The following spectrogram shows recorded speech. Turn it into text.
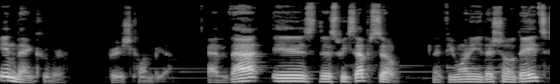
in Vancouver, British Columbia. And that is this week's episode. If you want any additional dates,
